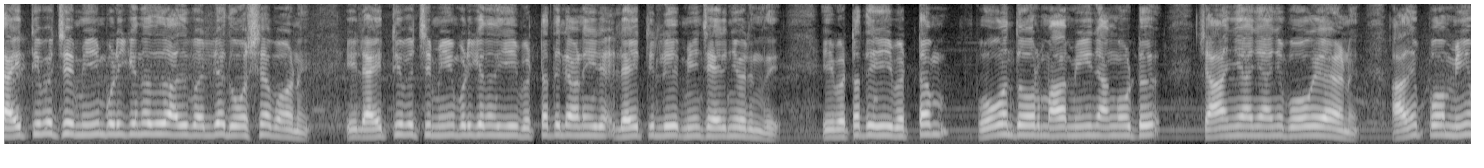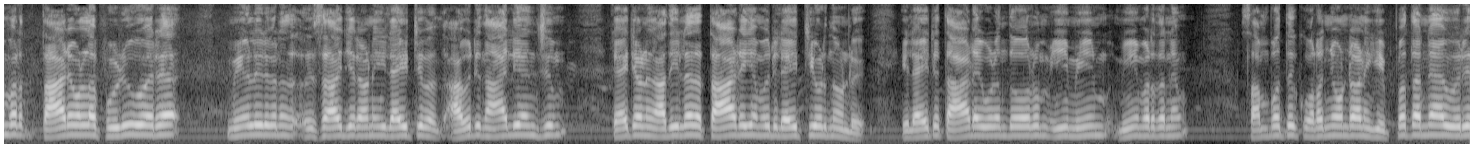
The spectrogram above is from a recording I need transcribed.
ലൈറ്റ് വെച്ച് മീൻ പിടിക്കുന്നത് അത് വലിയ ദോഷമാണ്. ഈ ലൈറ്റ് വെച്ച് മീൻ പിടിക്കുന്നത് ഈ വെട്ടത്തിലാണ് ഈ ലൈറ്റിൽ മീൻ ചരിഞ്ഞു വരുന്നത്. ഈ വെട്ടത്തിൽ ഈ വെട്ടം പോകും തോറും ആ മീൻ അങ്ങോട്ട് ചാഞ്ഞാ ചാഞ്ഞ് പോവുകയാണ് അതിപ്പോൾ മീൻ താഴെയുള്ള പുഴു വരെ മേളിൽ വരുന്ന സാഹചര്യമാണ് ഈ ലൈറ്റ് അവർ നാലും അഞ്ചും ലൈറ്റാണ് അതില്ലാതെ താഴെയും ഒരു ലൈറ്റ് വിടുന്നുണ്ട് ഈ ലൈറ്റ് താഴെ വിടുന്തോറും ഈ മീൻ മീൻ വർധനം സമ്പത്ത് കുറഞ്ഞുകൊണ്ടാണ് ഇപ്പോൾ തന്നെ ഒരു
